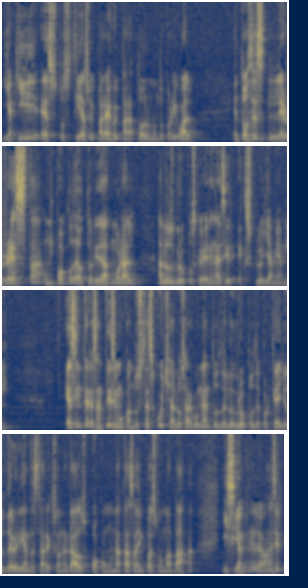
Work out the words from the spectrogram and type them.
y aquí esto es tieso y parejo y para todo el mundo por igual, entonces le resta un poco de autoridad moral a los grupos que vienen a decir, excluyame a mí. Es interesantísimo cuando usted escucha los argumentos de los grupos de por qué ellos deberían de estar exonerados o con una tasa de impuesto más baja y siempre le van a decir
